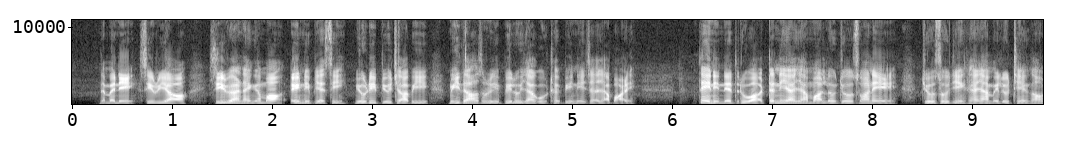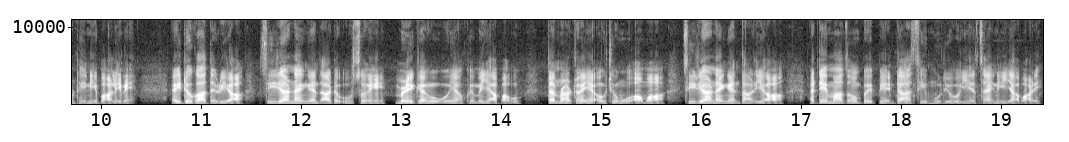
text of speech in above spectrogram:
။နံပါတ်2ဆီးရီးယားဆီးရီးယားနိုင်ငံမှာအိမ်နေပျက်စီးမြို့တွေပြိုကျပြီးမိသားစုတွေဘေးလွတ်ရာကိုထွက်ပြေးနေကြကြပါတယ်။တဲ့အနေနဲ့သူတို့ဟာတနေရာရာမှာလုံခြုံစွာနဲ့ကြိုဆိုခြင်းခံရမယ်လို့ထင်ကောင်းထင်နေပါလိမ့်မယ်။ အဲ့ဒုက္ခသည်တွေကစီးရီးယားနိုင်ငံသားတို့ဦးဆိုရင်အမေရိကန်ကိုဝင်ရောက်ခွင့်မရပါဘူး။သမ္မတထရန့်ရဲ့အုပ်ချုပ်မှုအောက်မှာစီးရီးယားနိုင်ငံသားတွေဟာအတင်းမာဆုံးပိတ်ပင်တားဆီးမှုတွေကိုရင်ဆိုင်နေရပါတယ်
